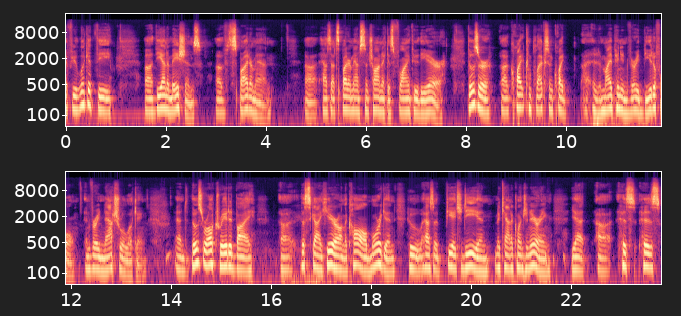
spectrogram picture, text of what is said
if you look at the uh, the animations of Spider-Man, uh, as that Spider-Man Stuntronic is flying through the air, those are uh, quite complex and quite in my opinion, very beautiful and very natural looking. And those were all created by uh, this guy here on the call, Morgan, who has a PhD in mechanical engineering, yet uh, his his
